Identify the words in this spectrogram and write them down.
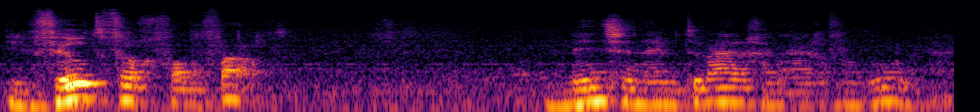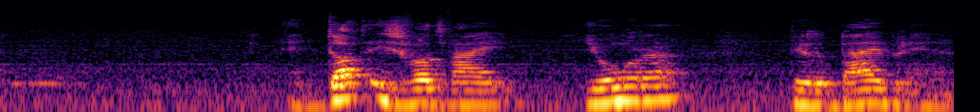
in veel te veel gevallen fout. Mensen nemen te weinig aan eigen verantwoordelijkheid. En dat is wat wij jongeren willen bijbrengen.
